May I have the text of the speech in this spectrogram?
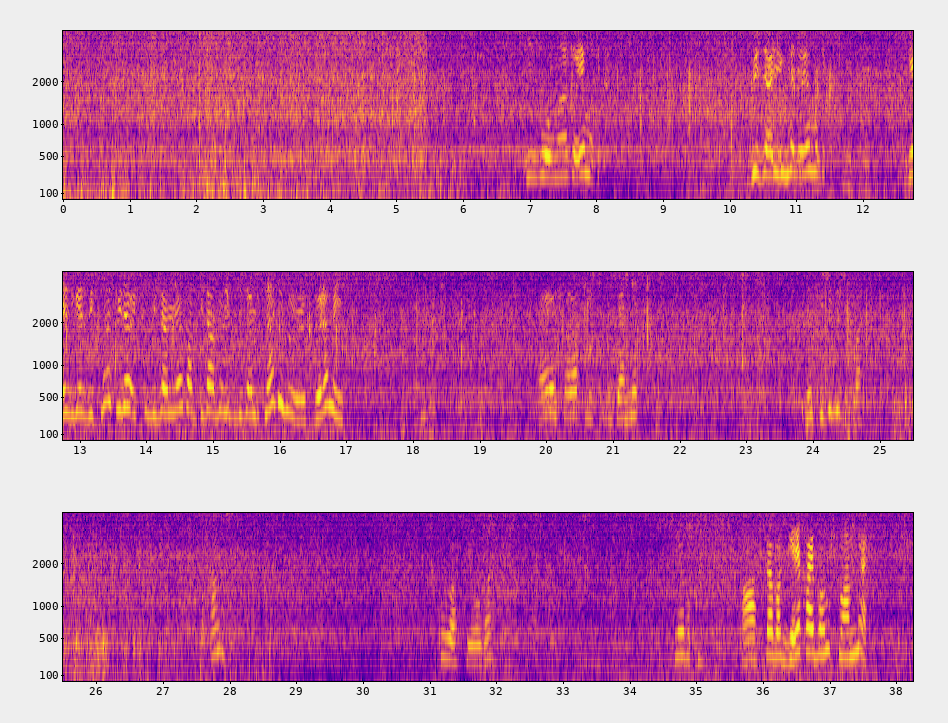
Biz bu ormana doyamadık. Güzelliğine doyamadık. Gez gez bitmez. Bir de şu güzelliğe bak. Bir daha böyle bir güzellik nerede görürüz? Göremeyiz. Her taraf yeşil cennet. Gökyüzü gözükmez. Bakar mısın? Çukur var yolda. Şuraya bakın. Ağaçlar bak gene kaybolmuş Muammer.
